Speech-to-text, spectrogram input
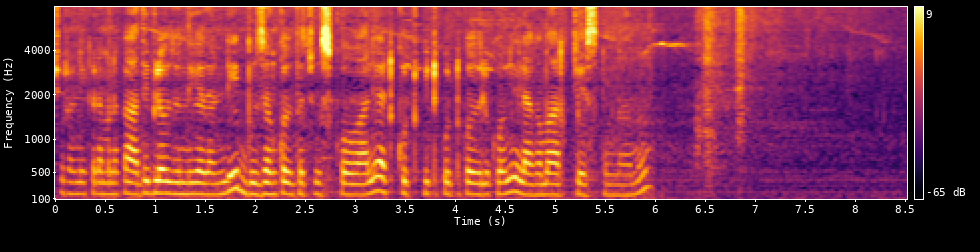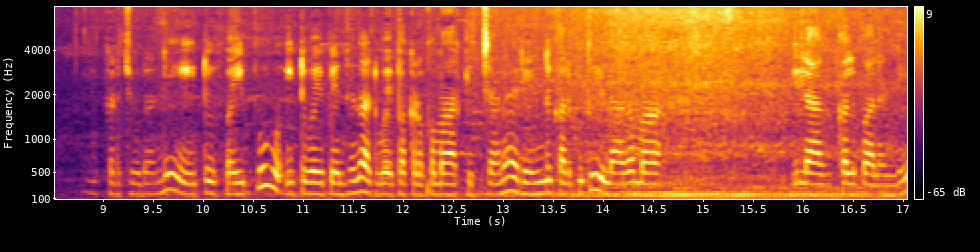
చూడండి ఇక్కడ మనకు ఆది బ్లౌజ్ ఉంది కదండి. భుజం కొలత చూసుకోవాలి. అటు కుట్టు ఇటు కుట్టు వదులుకొని ఇలాగ మార్క్ చేసుకున్నాము. ఇక్కడ చూడండి ఇటువైపు ఇటువైపు ఎంత ఉందో అటువైపు అక్కడ ఒక మార్క్ ఇచ్చాను. రెండు కలుపుతూ ఇలాగ మా ఇలాగ కలపాలండి.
